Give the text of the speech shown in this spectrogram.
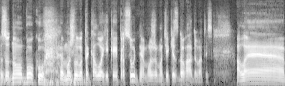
З одного боку, можливо, така логіка і присутня, можемо тільки здогадуватись, але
